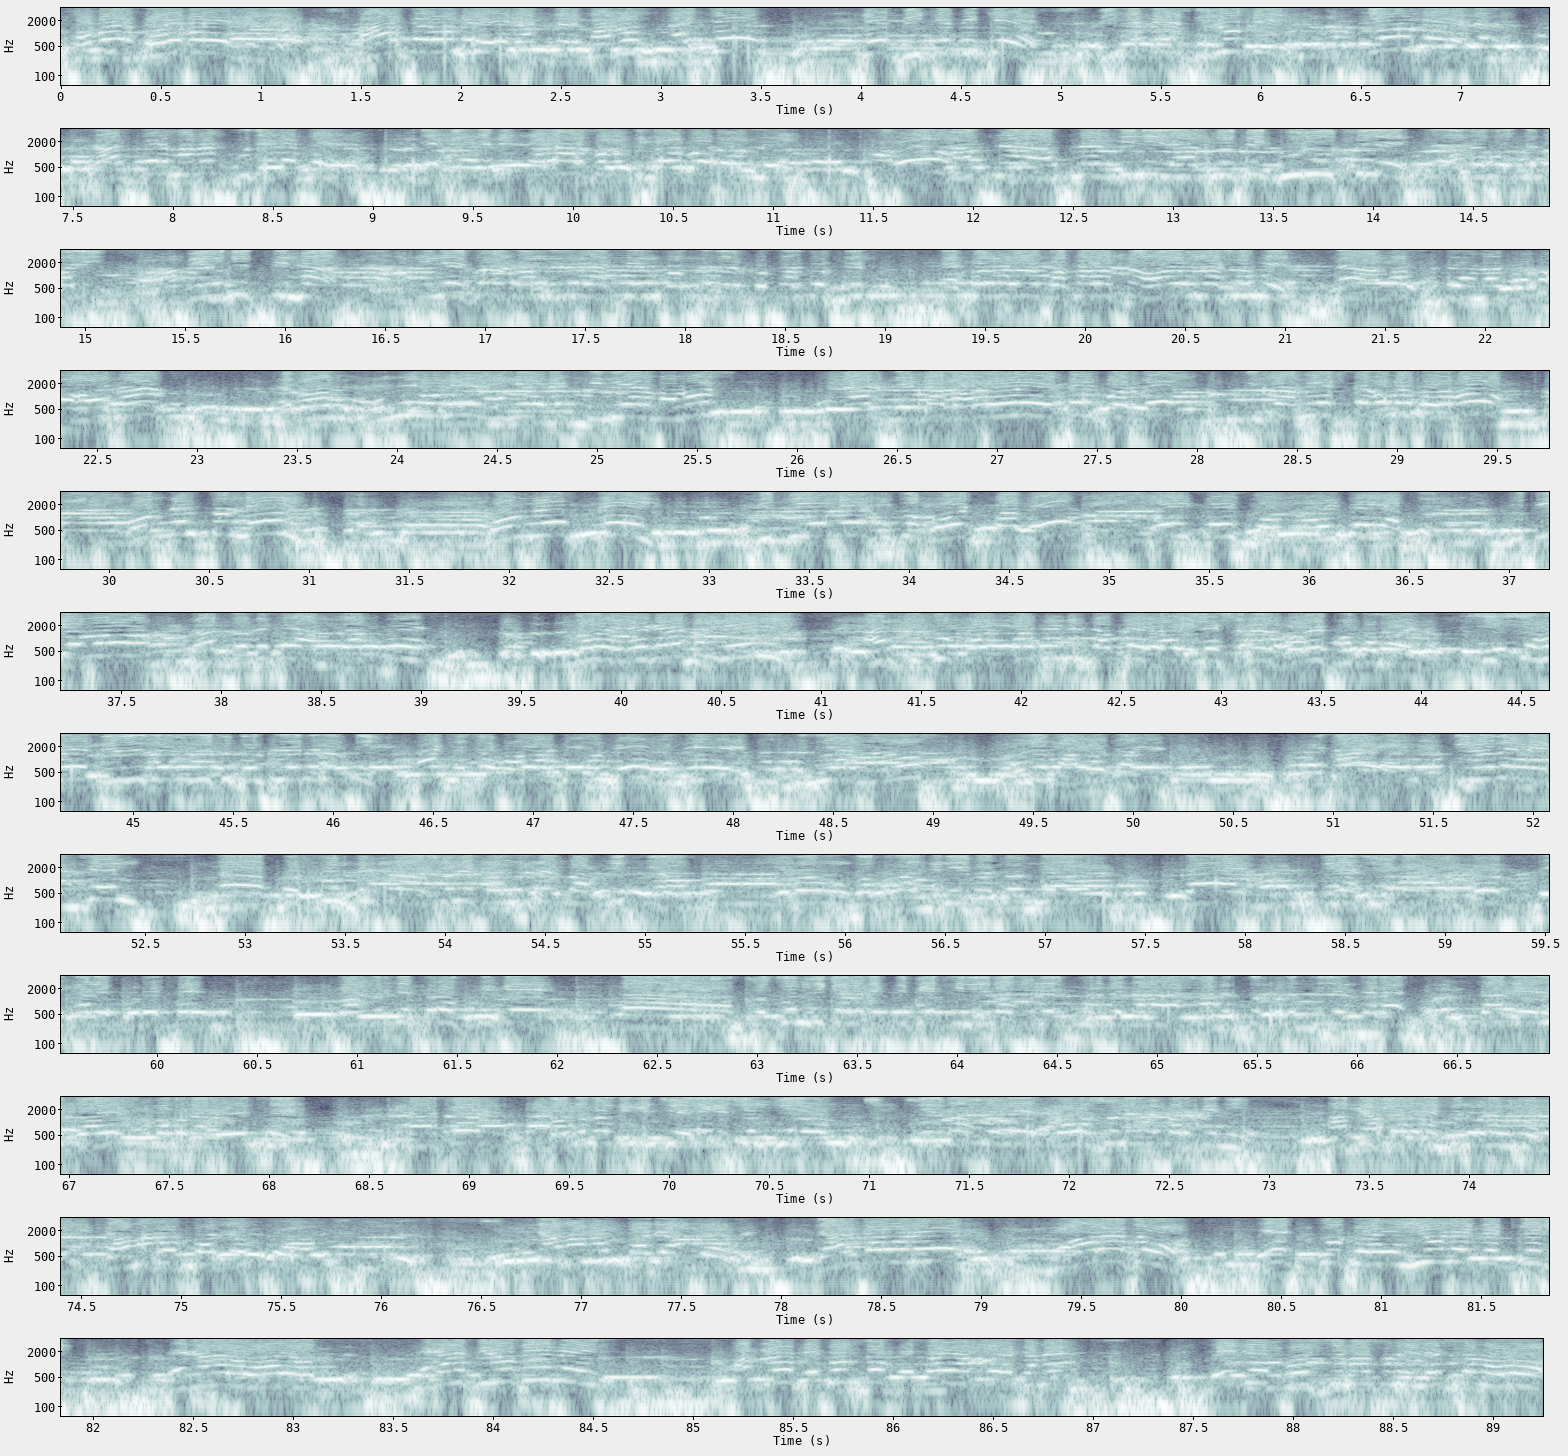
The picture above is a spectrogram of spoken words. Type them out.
সবার ঘরে এসেছে। তার কারণে এই রাজ্যের মানুষ চাইছে যে বিজেপিকে, বিজেপির বিরোধী কেউ নেই রাজ্যের মানুষ বুঝে গেছে যে বিজেপি ছাড়া আর কোনো বিকল্প দল নেই। আপনার আপনার যিনি রাজনৈতিক গুরু ছিলেন, আমরা বলতে পারি বিরোধী সিনহা করছেন এখন ওনার কথাবার্তা হয় ওনার সাথে। না, আমার সাথে ওনার কথা হয় না। এবং উনি উনি উনি অনেক সিনিয়র মানুষ। ওনার যেটা ভালো হয় এটাই করবে। কিন্তু আমি একটা কথা বলব, কংগ্রেস তো নেই। কংগ্রেস নেই সিপিএম এর কিছু ভোট পাবে ওইটাই ওইটাই আছে। সিপিএম ও রাজ্য থেকে আস্তে আস্তে এখানে তো নেই। আর কিছু ভোট পার্সেন্টেজ আছে এটা ইলেকশনের পরে খতম হয়ে শীর্ষ হয়ে বিরোধী দল কিছু বলতে যাবেন আপনি? আর কিছু বলার জন্য নেই। উনি সিনিয়র মানুষ উনি ভালো জানেন কীভাবে দেখছেন পশ্চিম ত্রিপুরা আসনে কংগ্রেসের প্রার্থী ছিল এবং গতকালকে নির্বাচন গেল প্রায় বিরাশি শতাংশ ভোট এখানে পড়েছে। কংগ্রেসের তরফ থেকে প্রথম দিকে নির্বাচনের পূর্বে তারা আশা করেছিলেন যারা তাদের জয়ের সম্ভাবনা রয়েছে। তারপর গতকালকে কিছু এলিগেশন ছিল নির্বাচনে প্রশাসনের ব্যাপারকে নিয়ে? জামানত জামানত যার কারণে এখানে লড়াই হচ্ছে। এখানে বিরোধী নেই। আপনারা দেখুন তো কোথায় আছে এখানে এই যে পশ্চিম আসন ইলেকশন হলো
